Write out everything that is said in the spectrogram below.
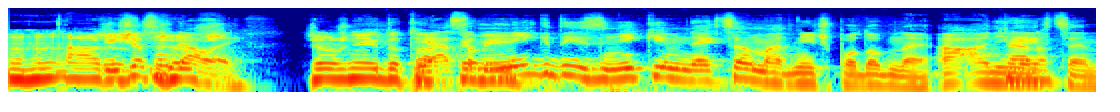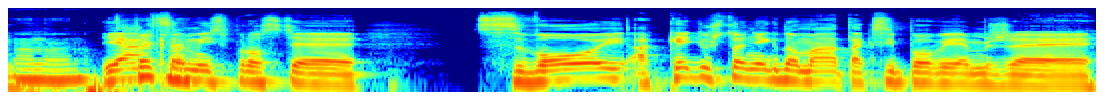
Uh-huh, a Išiel som že ďalej. Už, že už niekto to Ja som by... nikdy s nikým nechcel mať nič podobné a ani ano, nechcem. Ano, ano. Ja Pekne. chcem ísť proste svoj a keď už to niekto má, tak si poviem, že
